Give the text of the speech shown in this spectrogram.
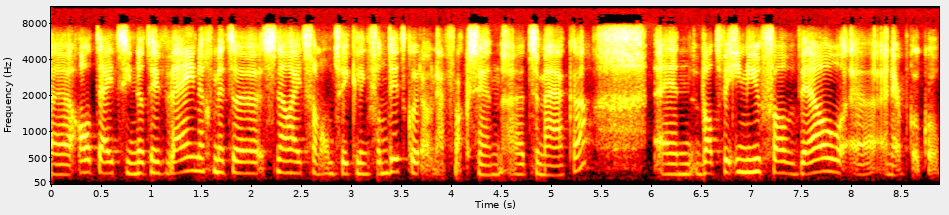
uh, altijd zien. Dat heeft weinig met de snelheid van ontwikkeling van dit coronavaccin uh, te maken. En wat we in ieder geval wel, uh, en daar heb ik ook al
